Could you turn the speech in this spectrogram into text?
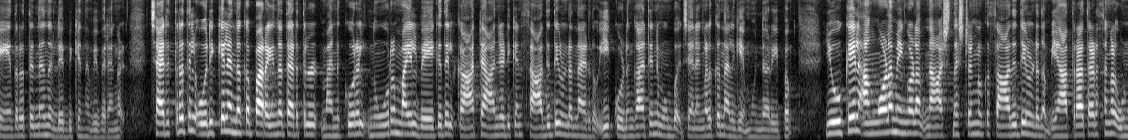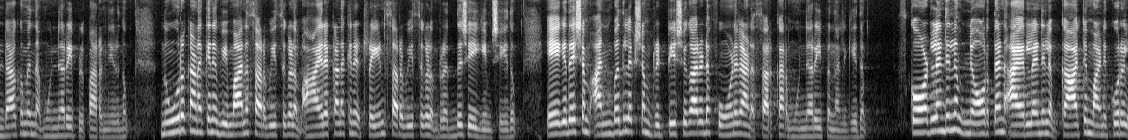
കേന്ദ്രത്തിൽ നിന്ന് ലഭിക്കുന്ന വിവരങ്ങൾ. ചരിത്രത്തിൽ ഒരിക്കൽ എന്നൊക്കെ പറയുന്ന തരത്തിൽ മണിക്കൂറിൽ നൂറ് മൈൽ വേഗതയിൽ കാറ്റ് ആഞ്ഞടിക്കാൻ സാധ്യതയുണ്ടെന്നായിരുന്നു ഈ കൊടുങ്കാറ്റിന് മുമ്പ് ജനങ്ങൾക്ക് നൽകിയ മുന്നറിയിപ്പ്. യു കെയിൽ അങ്ങോളം ഇങ്ങോളം നാശനഷ്ടങ്ങൾക്ക് സാധ്യതയുണ്ടെന്നും യാത്രാ തടസ്സങ്ങൾ ഉണ്ടാകുമെന്ന് മുന്നറിയിപ്പിൽ പറഞ്ഞിരുന്നു. നൂറുകണക്കിന് വിമാന സർവീസുകളും ആയിരക്കണക്കിന് ട്രെയിൻ സർവീസുകളും റദ്ദു ചെയ്യുകയും ചെയ്തു. ഏകദേശം അൻപത് ലക്ഷം ബ്രിട്ടീഷുകാരുടെ ഫോണിലാണ് സർക്കാർ മുന്നറിയിപ്പ് നൽകിയത്. സ്കോട്ട്ലൻഡിലും നോർത്തേൺ അയർലൻഡിലും കാറ്റ് മണിക്കൂറിൽ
